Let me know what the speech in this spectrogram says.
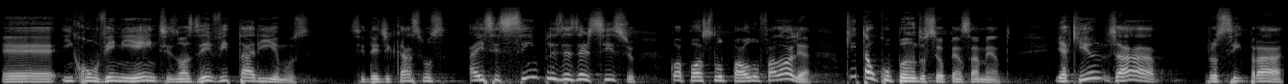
eh, inconvenientes nós evitaríamos se dedicássemos a esse simples exercício que o apóstolo Paulo fala: olha, o que está ocupando o seu pensamento? E aqui já para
